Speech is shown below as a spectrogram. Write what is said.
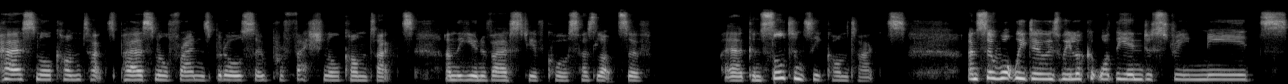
personal contacts, personal friends, but also professional contacts. And the university, of course, has lots of uh, consultancy contacts. And so what we do is we look at what the industry needs,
